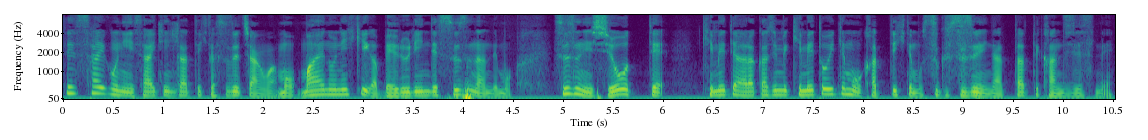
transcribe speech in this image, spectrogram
で、最後に最近買ってきたスズちゃんはもう前の2匹がベルリンでスズなんでもう、スズにしようって決めてあらかじめ決めといても買ってきてもすぐスズになったって感じですね。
